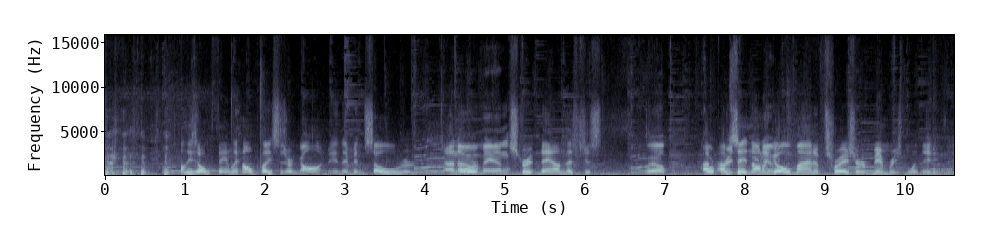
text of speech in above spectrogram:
All these old family home places are gone, man. They've been sold or I know, or man. stripped down. That's just Well, I'm, I'm corporate, sitting you on a gold mine of treasure of memories more than anything.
